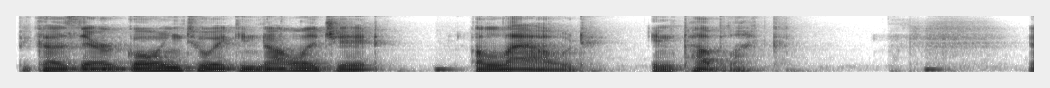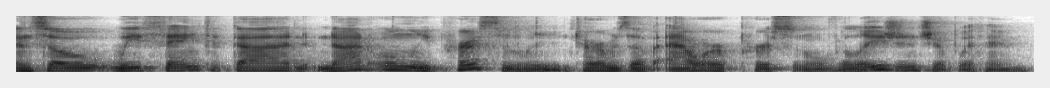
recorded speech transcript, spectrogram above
because they're going to acknowledge it aloud in public. And so we thank God not only personally in terms of our personal relationship with Him,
